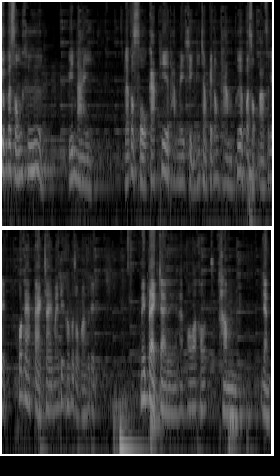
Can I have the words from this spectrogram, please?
จุดประสงค์คือ วินัย แล้วก็โฟกัสที่จะทำในสิ่งที่จำเป็นต้องทำเพื่อประสบความสำเร็จโค้ชแนนแปลกใจไหมที่เขาประสบความสำเร็จ ไม่แปลกใจเลยนะครับ เพราะว่าเขาทำอย่าง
